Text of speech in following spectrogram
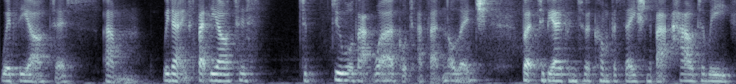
with the artists. Um, we don't expect the artists to do all that work or to have that knowledge, but to be open to a conversation about how do we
